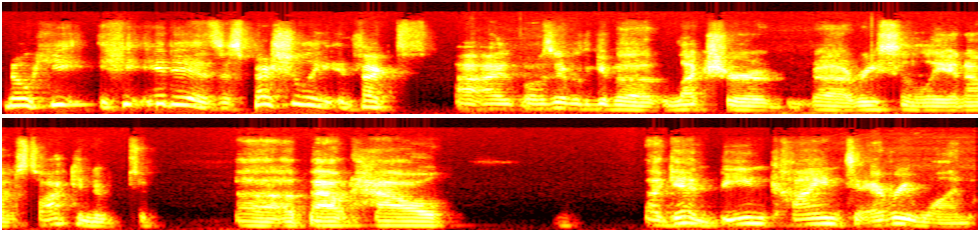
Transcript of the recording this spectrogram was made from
No, he, he it is especially. In fact, I, was able to give a lecture uh, recently, and I was talking to, to uh, about how, again, being kind to everyone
